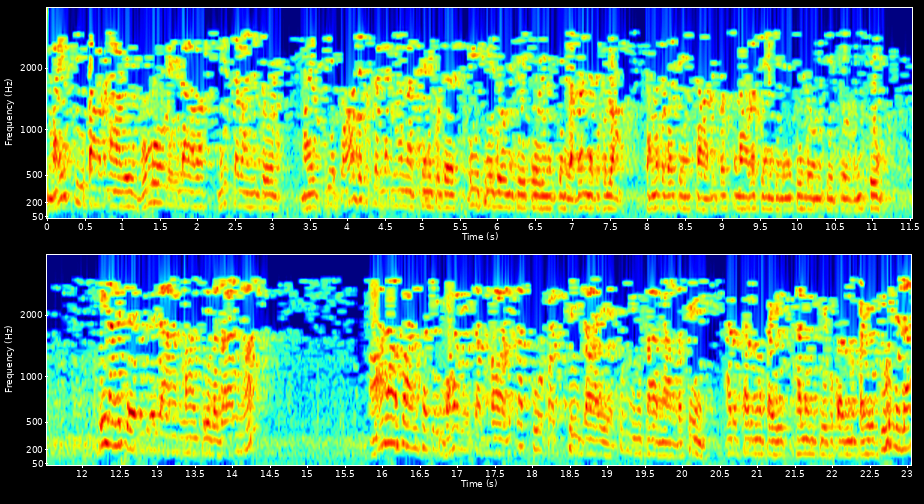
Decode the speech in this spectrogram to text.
මෛත්‍රී භාවනාවේ බොහෝ වේලාවක් නිරතවන්නට ඕන. මෛත්‍රිය පාදක කරගන්නත් කෙනෙකුට මේ සියලුම හේතු වෙනත් ලබන්නට පුළුවන්. සමත වශයෙන් සහ විපස්සනා වශයෙන් මේ සියලුම හේතු වෙනත්. ඊළඟට බුදුරජාණන් වහන්සේ වදාළනවා ආනාපාන සති භාවයේ තබ්බා එකක්කෝ පච්චේදාය තුන්වෙනි කාරණා වශයෙන් අර කරුණ පහේ කලින් කියපු කරුණ පහේ පිළිදලා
